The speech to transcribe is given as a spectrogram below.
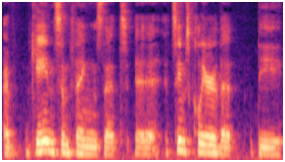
I've gained some things that uh, it seems clear that the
